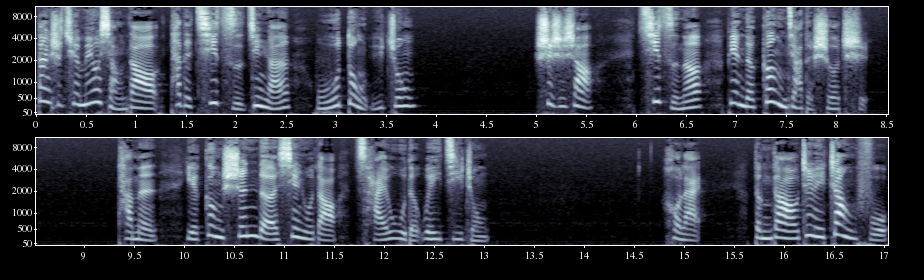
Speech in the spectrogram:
但是却没有想到，他的妻子竟然无动于衷。事实上，妻子呢变得更加的奢侈，他们也更深的陷入到财务的危机中。后来，等到这位丈夫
